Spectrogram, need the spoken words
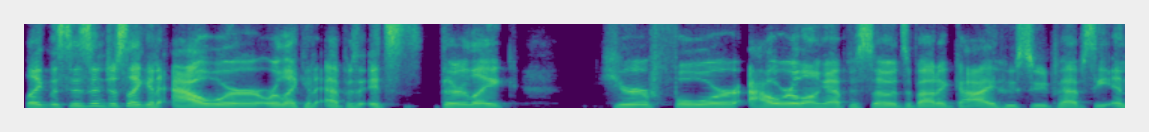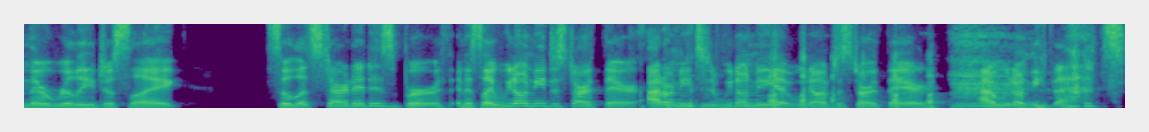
Like this isn't just like an hour or like an episode. It's they're like here are four hour long episodes about a guy who sued Pepsi, and they're really just like so let's start at his birth. And it's like, we don't need to start there. I don't need to, we don't need, we don't have to start there. I, we don't need that.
